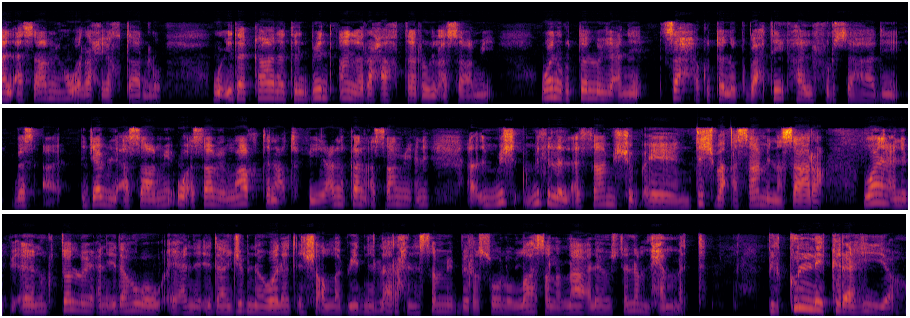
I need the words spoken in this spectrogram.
الأسامي هو راح يختار له وإذا كانت البنت أنا راح أختار له الأسامي. وأنا قلت له يعني صح قلت له بعطيك هاي الفرصة هذه بس جاب لي أسامي وأسامي ما اقتنعت فيها. يعني كان أسامي يعني مش مثل الأسامي شب... تشبه أسامي نصارى. ويعني قلت له يعني إذا هو يعني إذا جبنا ولد إن شاء الله بإذن الله راح نسمي برسول الله صلى الله عليه وسلم محمد. بكل كراهية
